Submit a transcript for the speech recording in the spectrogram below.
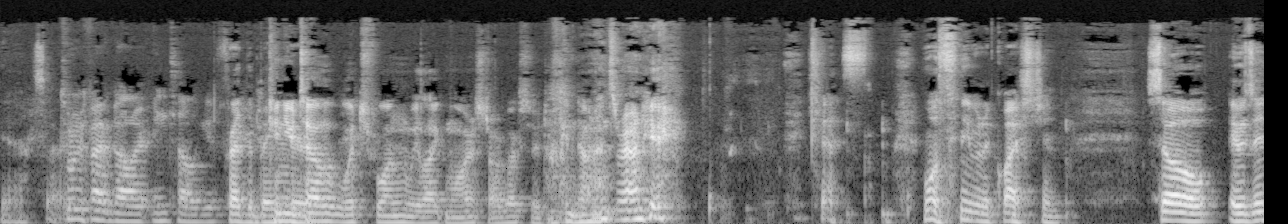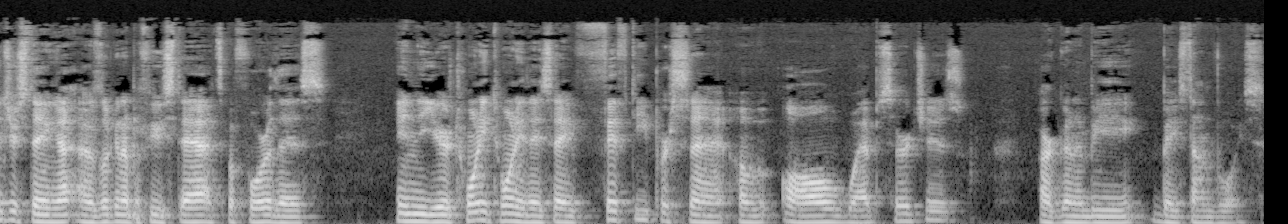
Yeah, sorry. Twenty-five dollar Intel gift. Fred the Baker. Can you tell which one we like more, Starbucks or Dunkin' Donuts around here? yes, wasn't even a question. So it was interesting. I I was looking up a few stats before this. In the year 2020, they say 50% of all web searches are going to be based on voice.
